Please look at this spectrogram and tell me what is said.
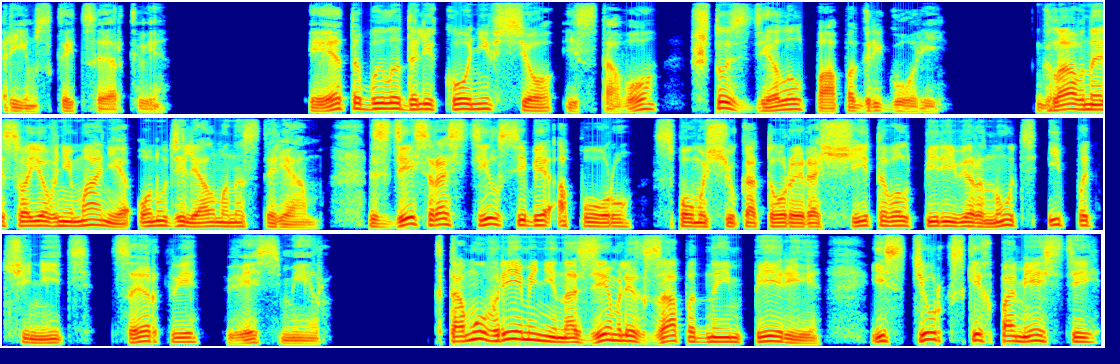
римской церкви. И это было далеко не все из того, что сделал папа Григорий. Главное свое внимание он уделял монастырям. Здесь растил себе опору, с помощью которой рассчитывал перевернуть и подчинить церкви весь мир. К тому времени на землях Западной империи из тюркских поместий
